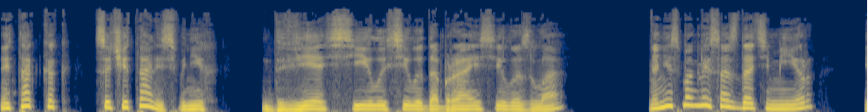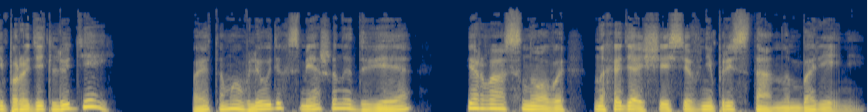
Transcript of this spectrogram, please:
И так как сочетались в них две силы, сила добра и сила зла, они смогли создать мир и породить людей. Поэтому в людях смешаны две первоосновы, находящиеся в непрестанном борении.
